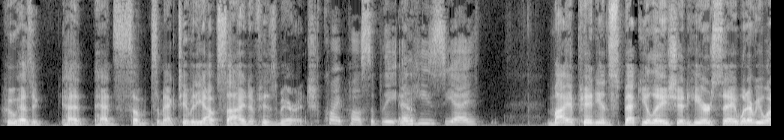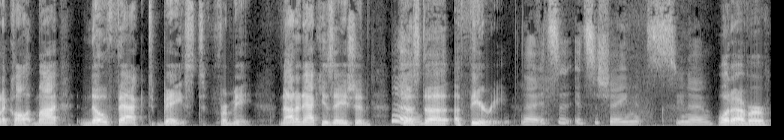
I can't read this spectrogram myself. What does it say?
who has a had had some some activity outside of his marriage. Quite possibly. Yeah. And he's, yeah, my opinion, speculation, hearsay, whatever you want to call it. My no fact based for me, not an accusation, No. just a, a theory. no, it's a, it's a shame. It's, you know, Whatever,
